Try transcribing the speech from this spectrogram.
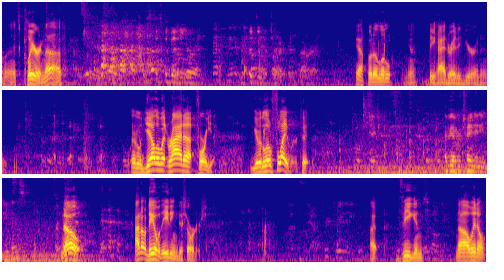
Well, it's clear enough. Yeah, put a little, know, dehydrated urine in it. It'll yellow it right up for you. Give it a little flavor too. Have you ever trained any vegans? No, I don't deal with eating disorders. I, vegans? No, we don't.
